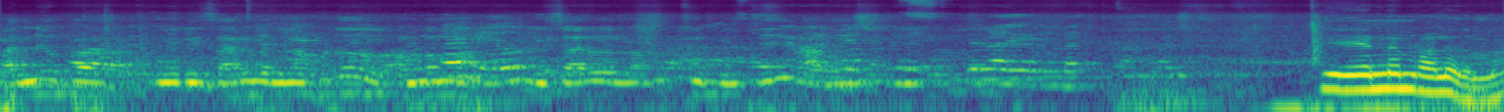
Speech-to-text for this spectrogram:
మళ్ళీ ఒక మీరు ఈసారి వెళ్ళినప్పుడు అమ్మమ్మ ఈసారి వెళ్ళినప్పుడు చూపించి ఏఎన్ఎం రాలేదమ్మా?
